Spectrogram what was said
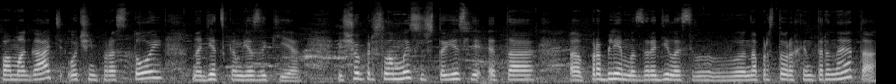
помогать очень простой на детском языке. Еще пришла мысль, что если эта э, проблема зародилась в- в- на просторах интернета,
